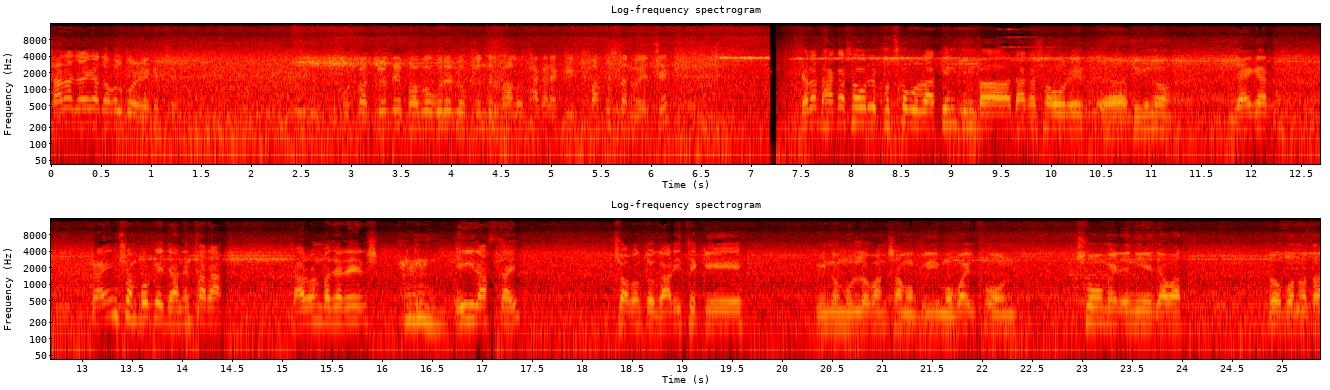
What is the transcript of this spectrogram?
তারা জায়গা দখল করে রেখেছে। ফুটপাথগুলোতে ভব করে লোকজনদের ভালো থাকার একটি বাসস্থান হয়েছে। যারা ঢাকা শহরের খোঁজখবর রাখেন কিংবা ঢাকা শহরের বিভিন্ন জায়গার ক্রাইম সম্পর্কে জানেন, তারা কারওয়ান বাজারের এই রাস্তায় চলন্ত গাড়ি থেকে বিভিন্ন মূল্যবান সামগ্রী, মোবাইল ফোন ছো মেরে নিয়ে যাওয়ার প্রবণতা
